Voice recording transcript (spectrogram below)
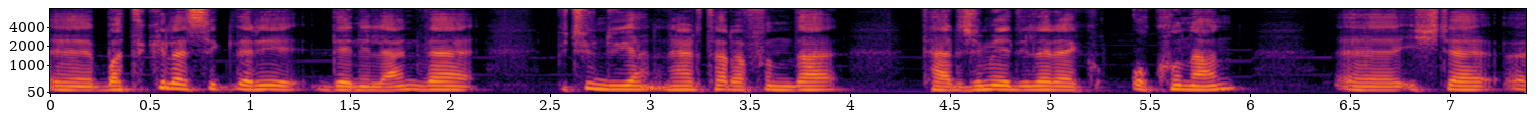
e, Batı klasikleri denilen ve bütün dünyanın her tarafında tercüme edilerek okunan e, işte e,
